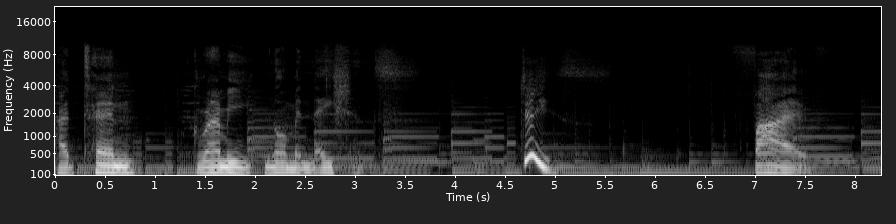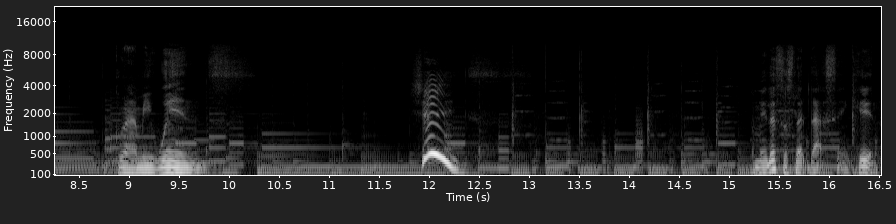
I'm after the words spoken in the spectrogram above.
had 10 Grammy nominations. Jeez. Five Grammy wins. Jeez. I mean, let's just let that sink in.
